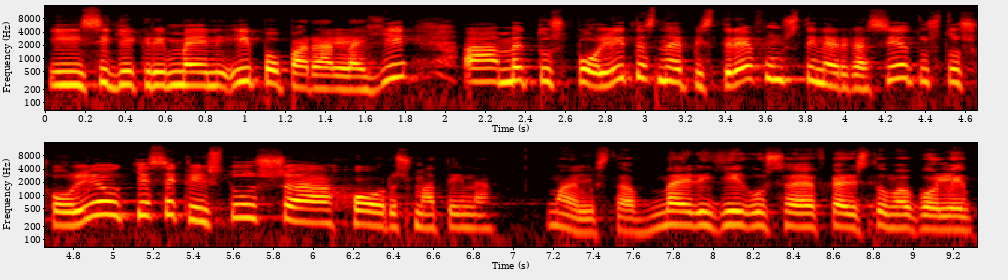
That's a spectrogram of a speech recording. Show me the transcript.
η συγκεκριμένη υποπαραλλαγή με τους πολίτες να επιστρέφουν στην εργασία τους στο σχολείο και σε κλειστούς χώρους, Ματίνα. Μάλιστα. Μέρη Γίγου, σε ευχαριστούμε πολύ.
